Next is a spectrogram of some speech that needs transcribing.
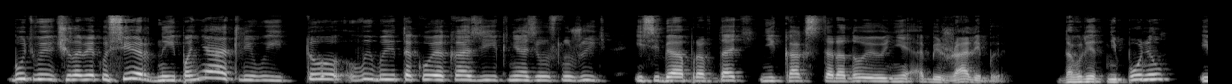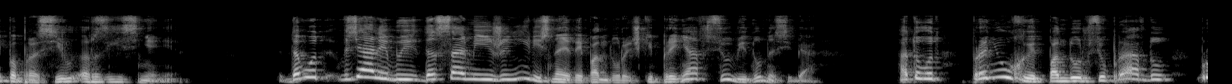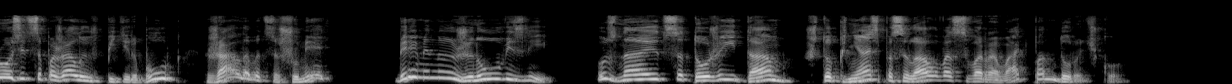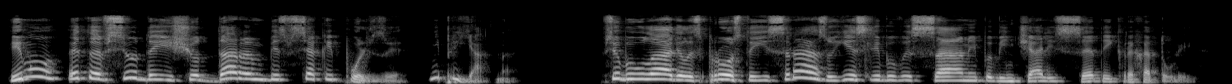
Будь вы человек усердный и понятливый, то вы бы такой оказии князю услужить и себя оправдать никак стороною не обижали бы. Давлет не понял и попросил разъяснения. Да вот взяли бы, да сами и женились на этой пандурочке, приняв всю вину на себя. А то вот пронюхает пандур всю правду, броситься, пожалуй, в Петербург, жаловаться, шуметь. Беременную жену увезли. Узнается тоже и там, что князь посылал вас воровать пандурочку. Ему это все да еще даром без всякой пользы. Неприятно. Все бы уладилось просто и сразу, если бы вы сами побенчались с этой крохотулей.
